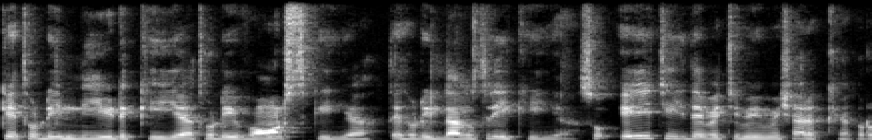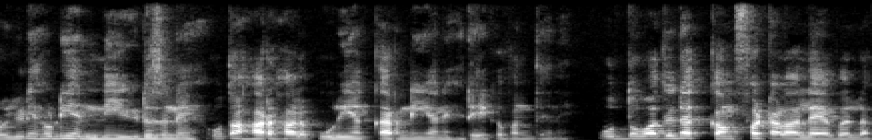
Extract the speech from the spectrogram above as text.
ਕਿ ਤੁਹਾਡੀ ਨੀਡ ਕੀ ਆ, ਤੁਹਾਡੀ ਵਾਂਟਸ ਕੀ ਆ ਤੇ ਤੁਹਾਡੀ ਲਗਜ਼ਰੀ ਕੀ ਆ। ਸੋ ਇਹ ਚੀਜ਼ ਦੇ ਵਿੱਚ ਵੀ ਹਮੇਸ਼ਾ ਰੱਖਿਆ ਕਰੋ, ਜਿਹੜੀਆਂ ਤੁਹਾਡੀਆਂ ਨੀਡਸ ਨੇ, ਉਹ ਤਾਂ ਹਰ ਹਾਲ ਪੂਰੀਆਂ ਕਰਨੀਆਂ ਨੇ ਹਰੇਕ ਬੰਦੇ ਨੇ। ਉਸ ਤੋਂ ਬਾਅਦ ਜਿਹੜਾ ਕੰਫਰਟ ਵਾਲਾ ਲੈਵਲ ਆ,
